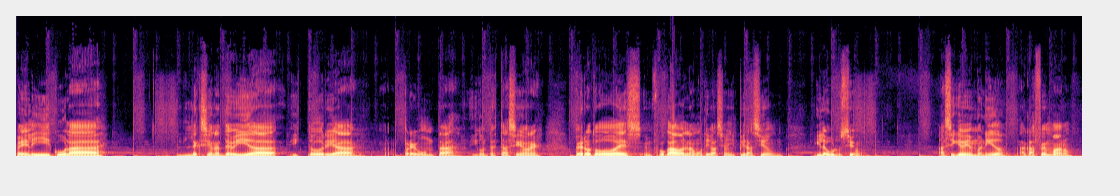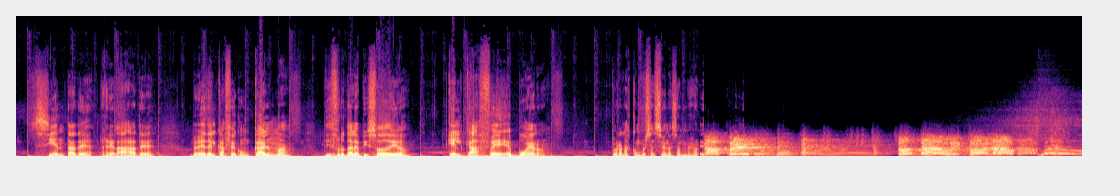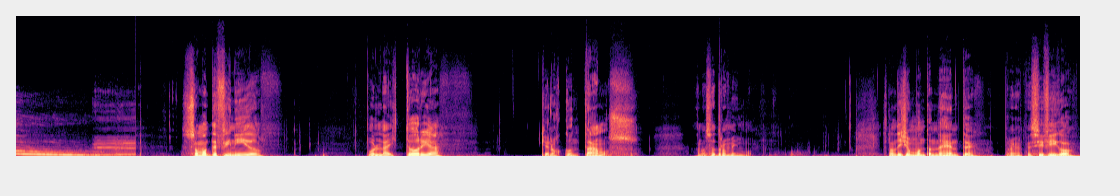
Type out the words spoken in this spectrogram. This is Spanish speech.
películas, lecciones de vida, historias, preguntas y contestaciones. Pero todo es enfocado en la motivación, inspiración y la evolución. Así que bienvenido a Café en Mano. Siéntate, relájate, bebete el café con calma, disfruta el episodio. Que el café es bueno, pero las conversaciones son mejores. Somos definidos por la historia que nos contamos a nosotros mismos. Esto lo han dicho un montón de gente, pero en específico,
